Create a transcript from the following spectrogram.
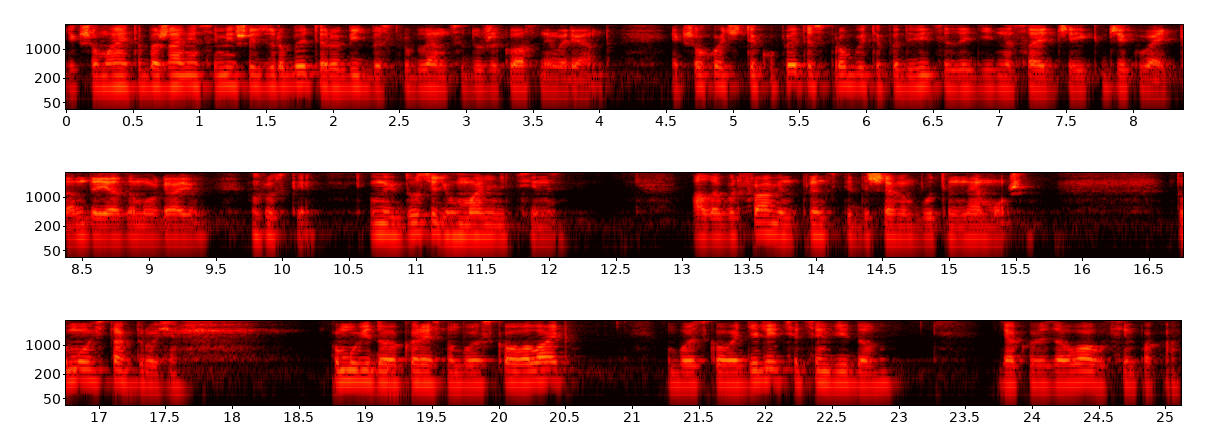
Якщо маєте бажання самі щось зробити, робіть без проблем, це дуже класний варіант. Якщо хочете купити, спробуйте, подивіться, зайдіть на сайт Jig- там де я замовляю грузки. У них досить гуманні ціни. Але вольфрам він, в принципі, дешевим бути не може. Тому ось так, друзі. Кому відео корисно, обов'язково лайк. Обов'язково діліться цим відео. Дякую за увагу, всім пока.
